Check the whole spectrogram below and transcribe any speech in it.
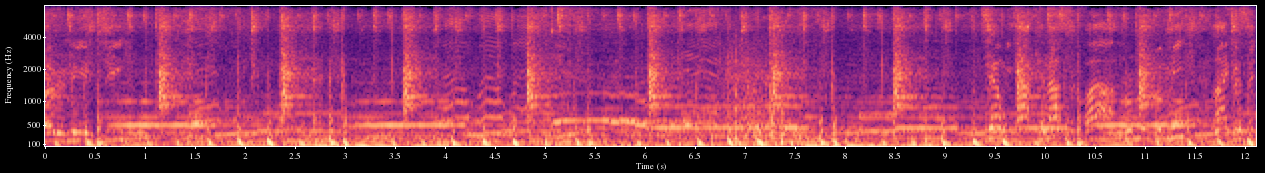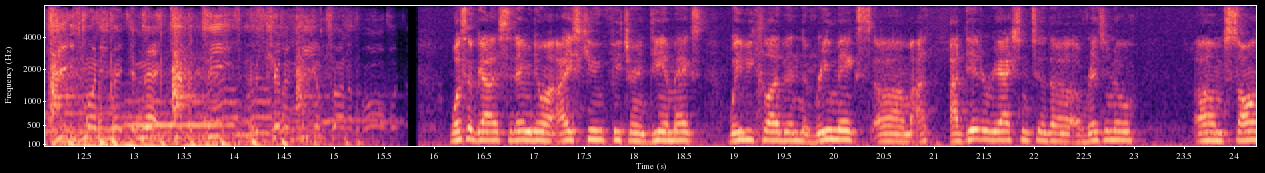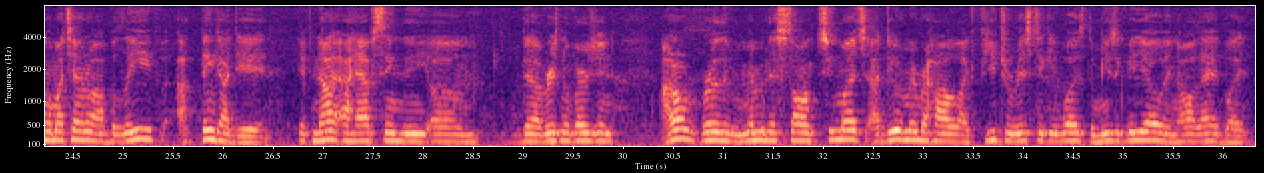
Me. Tell me how can I survive? Remember me? Life is a G's, money making activities. It's killing me. I'm trying to ball. What's up, guys? Today we're doing Ice Cube featuring DMX, We Be Clubbing, the remix. Um, I, I did a reaction to the original um, song on my channel, I believe. I think I did. If not, I have seen the um, the original version. I don't really remember this song too much. I do remember how like futuristic it was, the music video and all that. But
